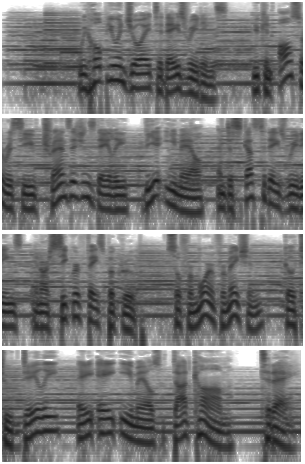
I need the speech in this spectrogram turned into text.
We hope you enjoy today's readings. You can also receive Transitions Daily via email and discuss today's readings in our secret Facebook group. So for more information, go to dailyaaemails.com today.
